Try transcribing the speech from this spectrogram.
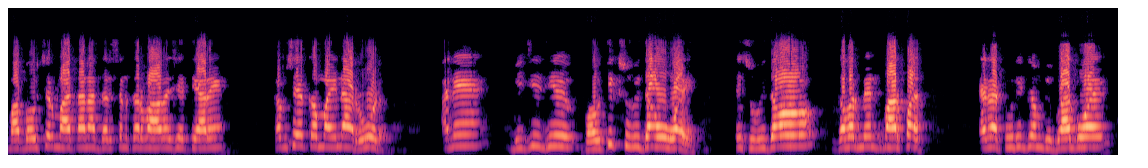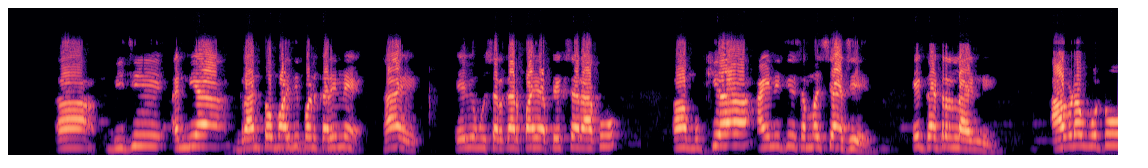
માં બહુચર માતાના દર્શન કરવા આવે છે ત્યારે કમસે કમ અહીંના રોડ અને બીજી જે ભૌતિક સુવિધાઓ હોય, એ સુવિધાઓ ગવર્મેન્ટ મારફત એના ટુરિઝમ વિભાગ હોય બીજી અન્ય ગ્રાંતોમાંથી પણ કરીને થાય એવી હું સરકાર પાસે અપેક્ષા રાખું. મુખ્ય અહીંની જે સમસ્યા છે એ ગટર લાઇનની. આવડું મોટું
